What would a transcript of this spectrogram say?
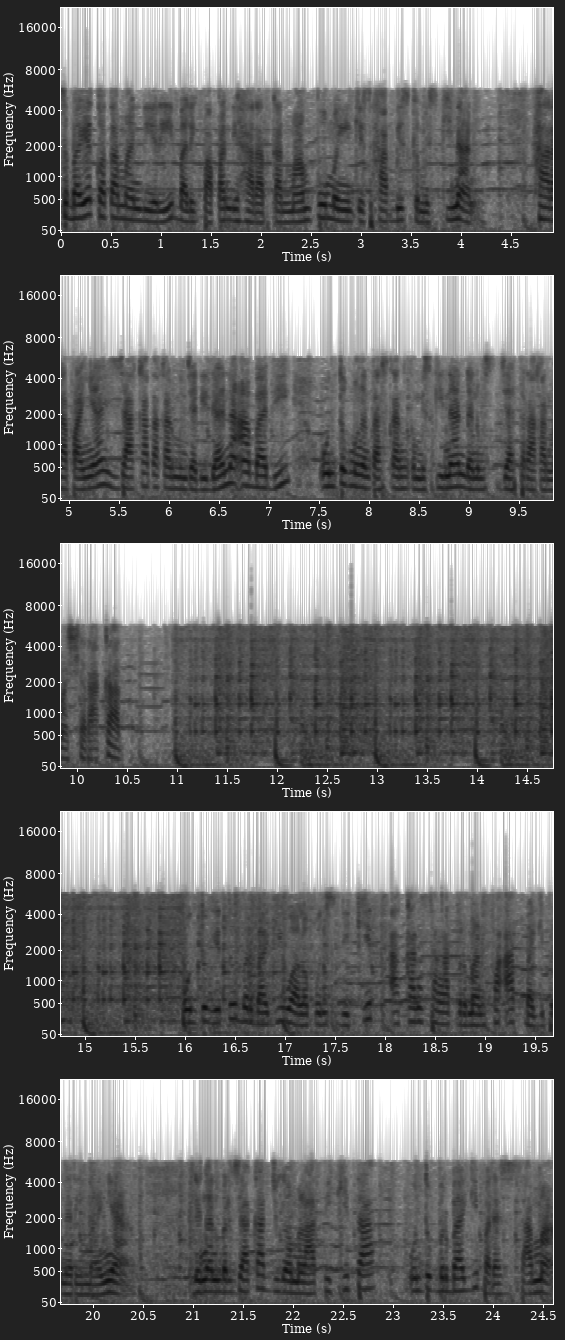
Sebagai kota mandiri, Balikpapan diharapkan mampu mengikis habis kemiskinan. Harapannya zakat akan menjadi dana abadi untuk mengentaskan kemiskinan dan mesejahterakan masyarakat. Untuk itu berbagi walaupun sedikit akan sangat bermanfaat bagi penerimanya. Dengan berzakat juga melatih kita untuk berbagi pada sesama,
